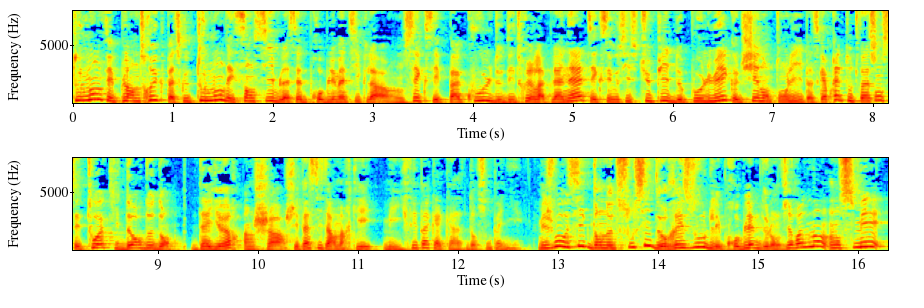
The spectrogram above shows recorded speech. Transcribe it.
tout le monde fait plein de trucs parce que tout le monde est sensible à cette problématique-là. On sait que c'est pas cool de détruire la planète et que c'est aussi stupide de polluer que de chier dans ton lit parce qu'après de toute façon c'est toi qui dors dedans. D'ailleurs, un chat, je sais pas si t'as remarqué, mais il fait pas caca dans son panier. Mais je vois aussi que dans notre souci de résoudre les problèmes de l'environnement, on se met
